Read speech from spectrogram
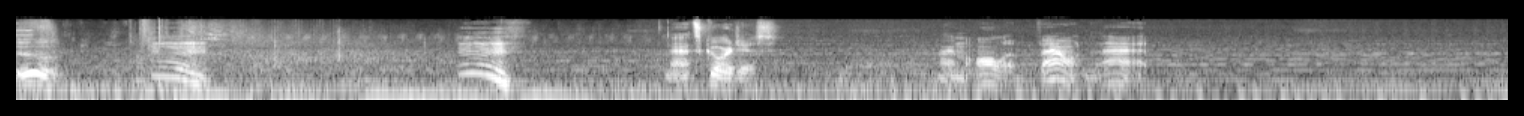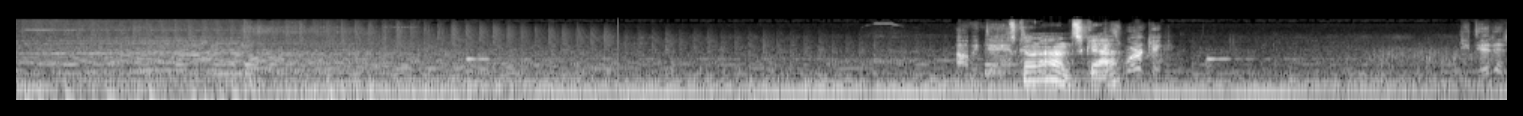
Ooh. Mmm. Mmm. That's gorgeous. I'm all about that. I'll be damned. What's going on, Scott? It's Scott? working. You did it.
